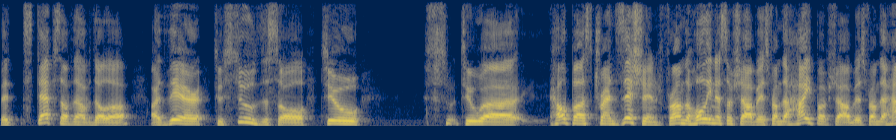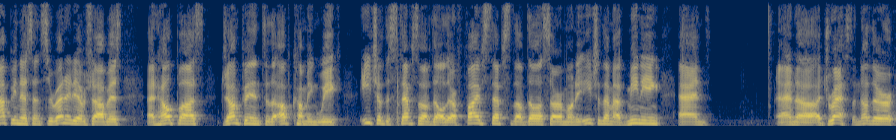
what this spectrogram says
the steps of the Havdalah are there to soothe the soul, to, to uh, help us transition from the holiness of Shabbos, from the hype of Shabbos, from the happiness and serenity of Shabbos, and help us jump into the upcoming week. Each of the steps of Havdalah, there are five steps of the Havdalah ceremony. Each of them have meaning and and uh, address another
